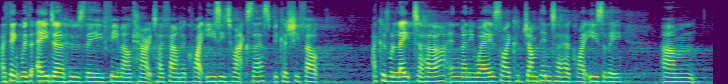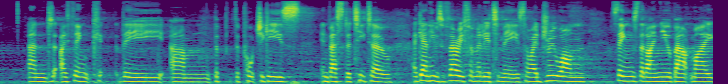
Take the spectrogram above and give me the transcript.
I think with Ada, who's the female character, I found her quite easy to access because she felt I could relate to her in many ways, so I could jump into her quite easily. Um, and I think the, um, the, the, Portuguese investor, Tito, again, he was very familiar to me, so I drew on things that I knew about my,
